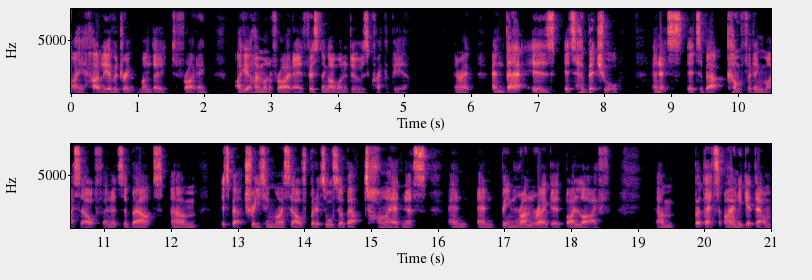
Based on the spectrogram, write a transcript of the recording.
I hardly ever drink Monday to Friday. I get home on a Friday. The first thing I want to do is crack a beer. All right. And that is, it's habitual and it's, it's about comforting myself and it's about, um, it's about treating myself, but it's also about tiredness and, and being run ragged by life. Um, but that's I only get that on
